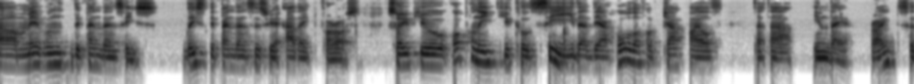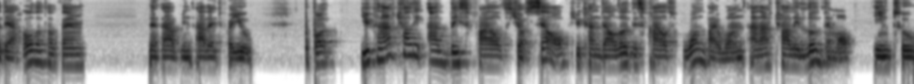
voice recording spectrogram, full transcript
uh, Maven dependencies. These dependencies were added for us. So if you open it you could see that there are a whole lot of jar files that are in there right so there are a whole lot of them that have been added for you but you can actually add these files yourself. You can download these files one by one and actually load them up into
